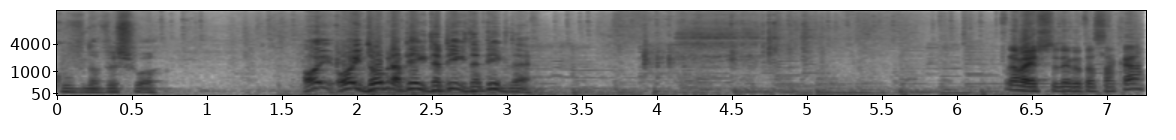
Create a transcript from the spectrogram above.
gówno wyszło. Oj, oj, dobra, biegnę, biegnę, biegnę. Dawaj jeszcze jednego Tasaka?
